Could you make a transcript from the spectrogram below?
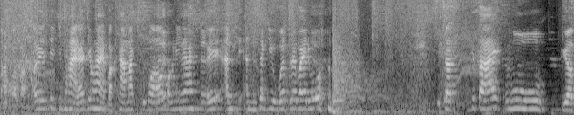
ปาปาปาเอ้ยจิ้มหายแล้วจิ้มหายปักคามัดกูบอกปักนี้นะเอ้ยอันอันนี้สกิลเบิร์ดเลยไปดูจัดก็ตายโอ้โหเกือบ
